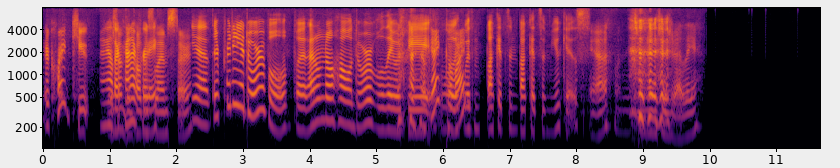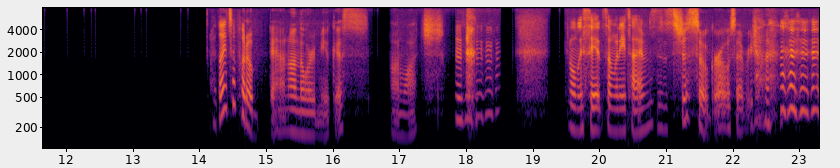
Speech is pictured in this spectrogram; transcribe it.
They're quite cute. I or know, they're kind of called a pretty. slime star. Yeah, they're pretty adorable, but I don't know how adorable they would be Okay, go with, with buckets and buckets of mucus. Yeah, when they turn into jelly. I'd like to put a ban on the word mucus on watch. you can only say it so many times. It's just so gross every time.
